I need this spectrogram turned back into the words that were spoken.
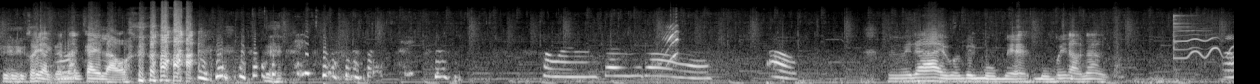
คือเขาอยากจะนั่งใกล้เรา ทำไมมันใกล้ไม่ได้อะอ้าวไม่ได้ มันเป็นมุมไงมุมให้เรานั่ง เอ้า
